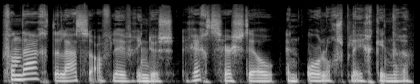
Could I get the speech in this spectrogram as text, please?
Vandaag de laatste aflevering dus rechtsherstel en oorlogspleegkinderen.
